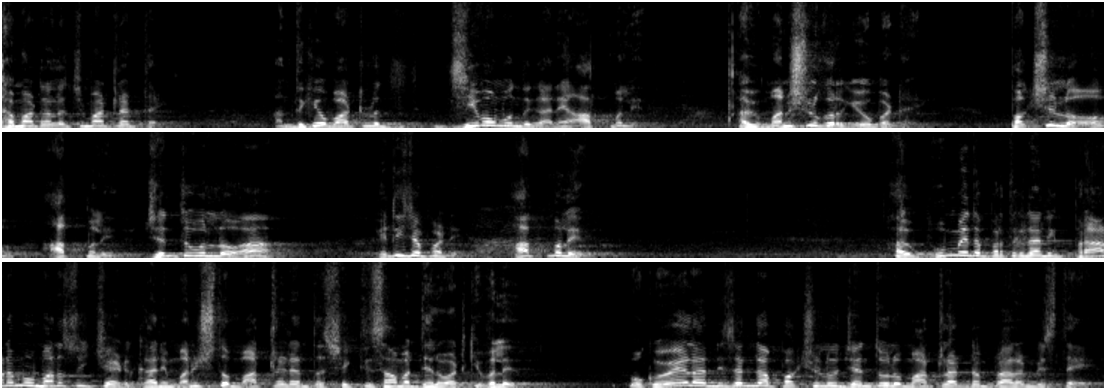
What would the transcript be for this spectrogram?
టమాటాలు వచ్చి మాట్లాడతాయి. అందుకే వాటిలో జీవం ఉంది కానీ ఆత్మ లేదు. అవి మనుషుల కొరకు ఇవ్వబడ్డాయి. పక్షుల్లో ఆత్మ లేదు. జంతువుల్లో ఆ, చెప్పండి. ఆత్మ లేదు. అవి భూమి మీద బ్రతకడానికి ప్రాణము మనసు ఇచ్చాడు కానీ మనిషితో మాట్లాడేంత శక్తి సామర్థ్యాలు వాటికి ఇవ్వలేదు. ఒకవేళ నిజంగా పక్షులు జంతువులు మాట్లాడడం ప్రారంభిస్తే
